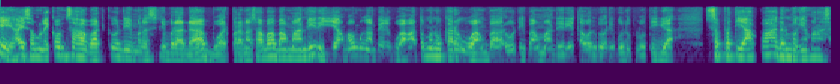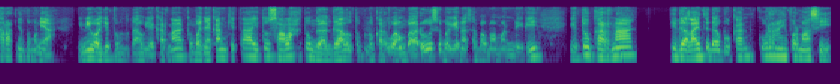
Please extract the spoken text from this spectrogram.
Oke, hai assalamualaikum sahabatku di mana saja berada. Buat para nasabah Bank Mandiri yang mau mengambil uang atau menukar uang baru di Bank Mandiri tahun 2023. Seperti apa dan bagaimana syaratnya teman ya? Ini wajib teman-teman tahu ya, karena kebanyakan kita itu salah atau gagal untuk menukar uang baru sebagai nasabah Bank Mandiri itu karena tidak lain tidak bukan kurang informasi.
